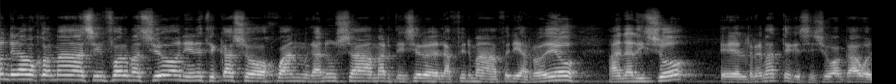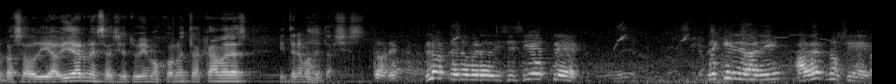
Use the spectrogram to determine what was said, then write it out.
Continuamos con más información y en este caso Juan Ganusa, martillero de la firma Ferias Rodeo, analizó el remate que se llevó a cabo el pasado día viernes. Así estuvimos con nuestras cámaras y tenemos detalles. Lote número 17. ¿De quién es Dani? A ver, no sé,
